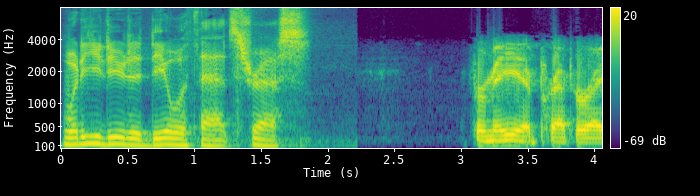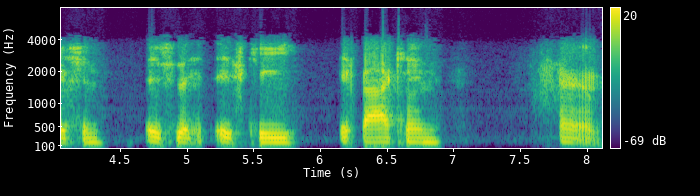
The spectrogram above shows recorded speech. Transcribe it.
what do you do to deal with that stress? For me, preparation is the is key. If I can um,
